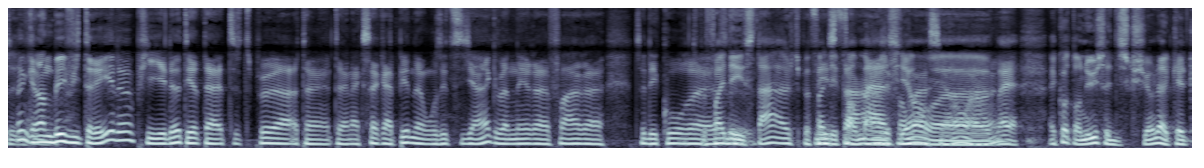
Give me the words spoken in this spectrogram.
une grande baie vitrée, là, puis là, tu peux, euh, t'as un, un accès rapide aux étudiants qui veulent venir euh, faire des cours. Tu peux faire des stages, tu peux faire des des, stages, des formations. formations, euh, ouais. ben, écoute, on a eu cette discussion-là à quelques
